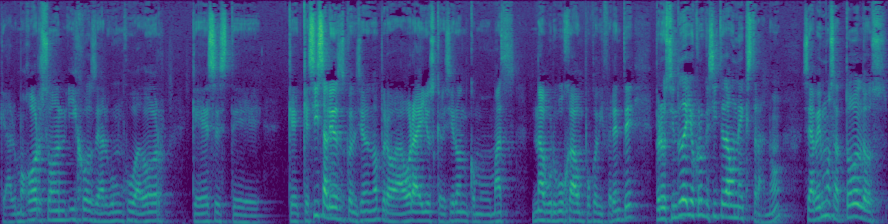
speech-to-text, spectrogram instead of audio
que a lo mejor son hijos de algún jugador que es este, que, que sí salió de esas condiciones, ¿no? Pero ahora ellos crecieron como más una burbuja un poco diferente. Pero sin duda yo creo que sí te da un extra, ¿no? O sea, vemos a todos los,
